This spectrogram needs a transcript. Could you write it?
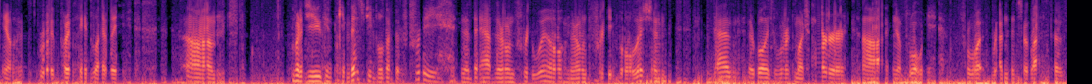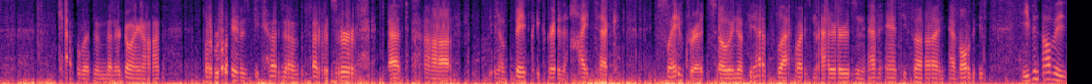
you know, it's really putting things lightly. Um, but if you can convince people that they're free and that they have their own free will and their own free volition, then they're willing to work much harder. Uh, you know, for what we, for what remnants are left of capitalism that are going on. But really, it was because of the Federal Reserve that uh, you know basically created a high-tech slave grid. So you know, if you have Black Lives Matters and you have Antifa and you have all these, even all these,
